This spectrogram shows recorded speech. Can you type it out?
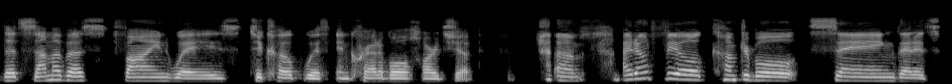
that some of us find ways to cope with incredible hardship. Um, I don't feel comfortable saying that it's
